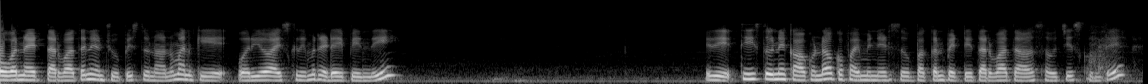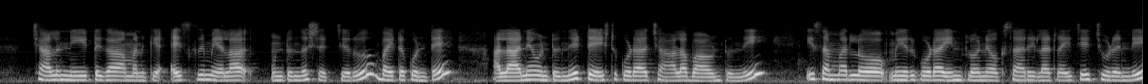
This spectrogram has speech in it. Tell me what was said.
ఓవర్ నైట్ తర్వాత నేను చూపిస్తున్నాను. మనకి ఒరియో ఐస్ క్రీమ్ రెడీ అయిపోయింది. ఇది తీస్తూనే కాకుండా ఒక ఫైవ్ మినిట్స్ పక్కన పెట్టి తర్వాత సర్వ్ చేసుకుంటే చాలా నీట్గా మనకి ఐస్ క్రీమ్ ఎలా ఉంటుందో స్ట్రక్చరు బయట కొంటే అలానే ఉంటుంది. టేస్ట్ కూడా చాలా బాగుంటుంది. ఈ సమ్మర్లో మీరు కూడా ఇంట్లోనే ఒకసారి ఇలా ట్రై చేసి చూడండి.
